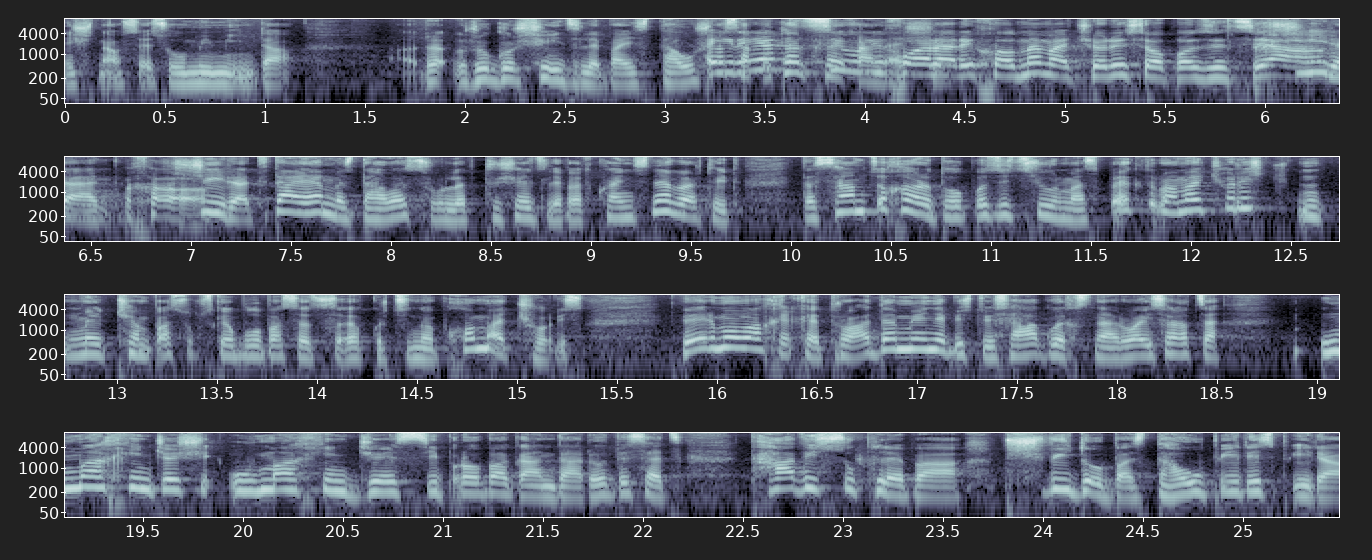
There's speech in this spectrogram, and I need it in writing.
ნიშნავს ეს ომი მინდა როგორ შეიძლება ეს დაუშვა საკუთარ ქვეყანაში? ხო არ არის ხოლმე მათ შორის ოპოზიცია? ხშირად, ხშირად. და აი ამას დავასრულებ თუ შეიძლება თქვენ ცნებართვით და სამწუხაროდ ოპოზიციურმა სპექტრმა მათ შორის მე ჩემ პასუხისგებლობასაც გრძნობ ხო მათ შორის. ვერ მოვახერხეთ რომ ადამიანებისთვის აგვეხსნა რომ აი ეს რაღაცა უმახინჯეში უმახინჯესი პროპაგანდა, როდესაც თავისუფლება მშვიდობას დაუპირისპირა,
